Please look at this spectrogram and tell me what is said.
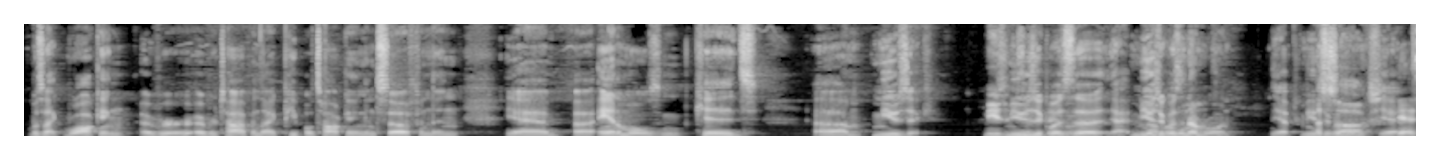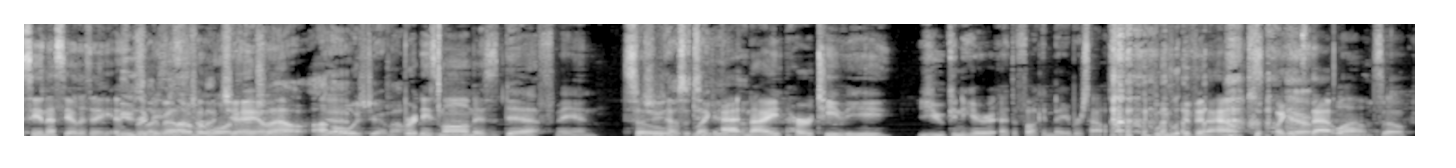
was like walking over over top and like people talking and stuff, and then yeah, uh, animals and kids, um, music. Music. Music was the uh, music was the number one. Yep, music was number- sucks. yeah. Yeah, see, and that's the other thing. is Music Brittany's, is Man, I'm number trying to one, jam actually. out. I Yeah. always jam out. Brittany's mom is deaf, man. So, she has a TV like at then. night, her TV, you can hear it at the fucking neighbor's house. we live in a house, like Yeah. it's that loud. So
